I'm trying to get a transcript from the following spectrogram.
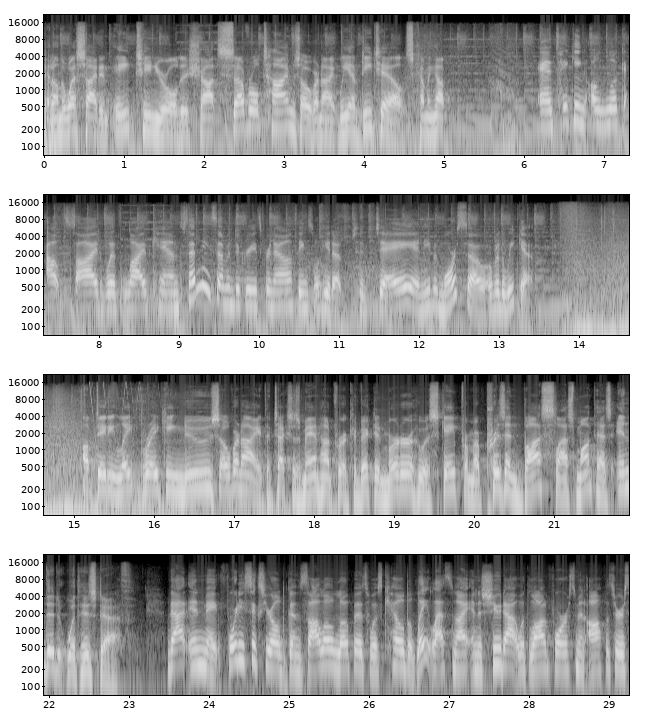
And on the west side, an 18 year old is shot several times overnight. We have details coming up. And taking a look outside with live cam, 77 degrees for now. Things will heat up today and even more so over the weekend. Updating late breaking news overnight. The Texas manhunt for a convicted murderer who escaped from a prison bus last month has ended with his death. That inmate, 46 year old Gonzalo Lopez, was killed late last night in a shootout with law enforcement officers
